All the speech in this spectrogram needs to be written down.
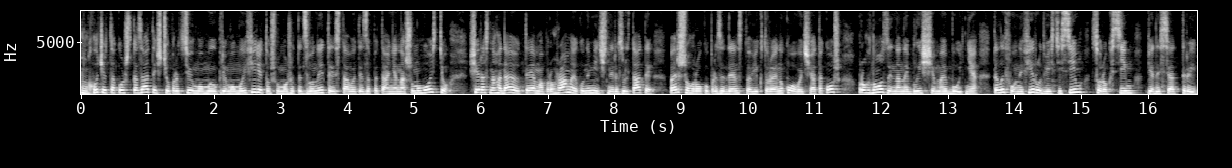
Хочу також сказати, що працюємо ми у прямому ефірі, тож ви можете дзвонити і ставити запитання нашому гостю. Ще раз нагадаю, тема програми економічні результати першого року президентства Віктора Януковича, а також прогнози на найближче майбутнє. Телефон ефіру 207 47 53.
